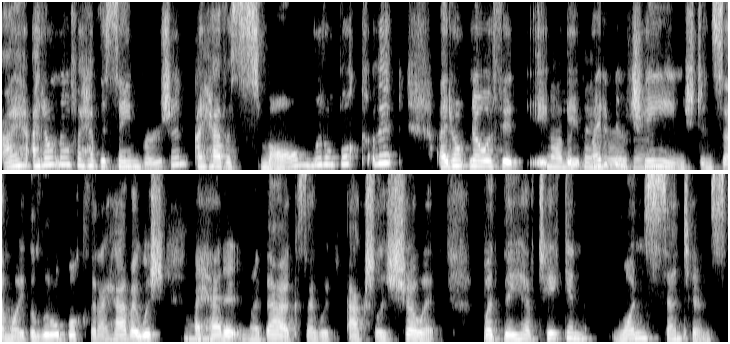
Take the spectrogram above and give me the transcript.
I, I don't know if I have the same version. I have a small little book of it. I don't know if it it, it might have been changed in some way. The little book that I have, I wish mm-hmm. I had it in my bag because I would actually show it. But they have taken one sentence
